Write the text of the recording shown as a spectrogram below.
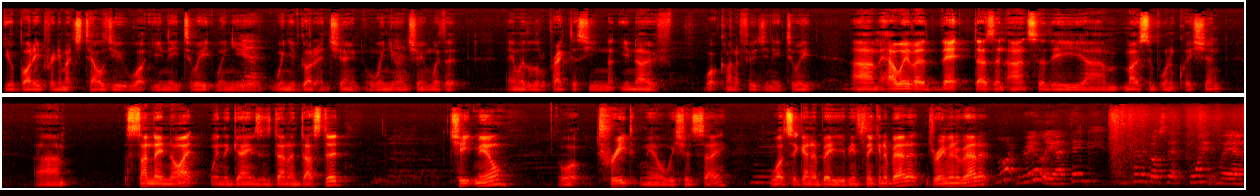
your body pretty much tells you what you need to eat when you Yeah. when you've got it in tune, or when you're in tune with it, and with a little practice, you kn- you know f- what kind of foods you need to eat. Um, however, that doesn't answer the um, most important question. Um, Sunday night, when the games is done and dusted, cheat meal or treat meal, we should say. What's it going to be? You've been thinking about it, dreaming about it. Not really. I think I kind of got to that point where.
